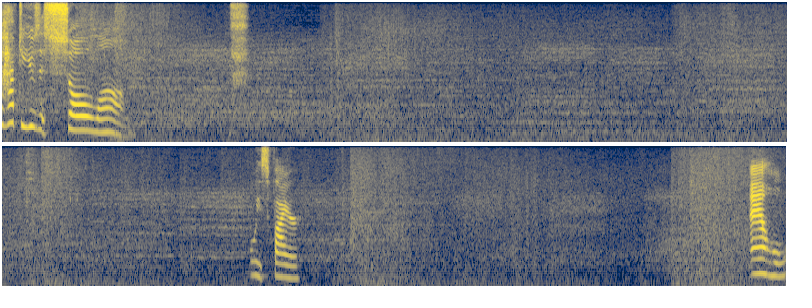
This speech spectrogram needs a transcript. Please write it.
You have to use it so long. oh, he's fire. Ow.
